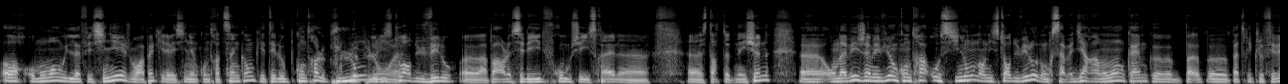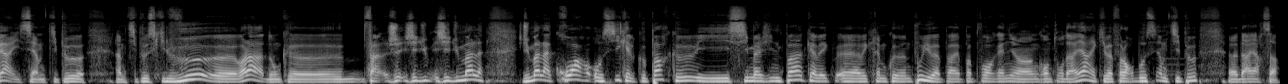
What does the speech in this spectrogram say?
Or, au moment où il l'a fait signer, je vous rappelle qu'il avait signé un contrat de 5 ans qui était le contrat le plus long, de l'histoire du vélo, euh, à part le CDI de Froome chez Israël euh, euh Startup Nation. Euh, on n'avait jamais vu un contrat aussi long dans l'histoire du vélo, donc ça veut dire à un moment quand même que Patrick Lefebvre, il sait un petit peu, un petit peu ce qu'il veut, voilà. Donc, enfin, j'ai du, mal, à croire aussi quelque part qu'il s'imagine pas qu'avec avec Remco Evenepoel, il va pas, pas pouvoir gagner un grand tour derrière et qu'il va falloir bosser un petit peu derrière ça.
